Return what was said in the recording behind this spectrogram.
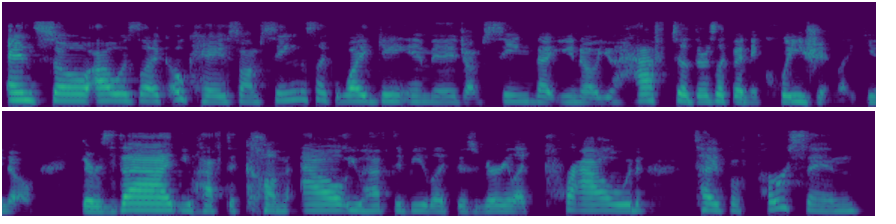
And so I was like, okay, so I'm seeing this like white gay image. I'm seeing that, you know, you have to, there's like an equation, like, you know, there's that, you have to come out, you have to be like this very like proud type of person.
